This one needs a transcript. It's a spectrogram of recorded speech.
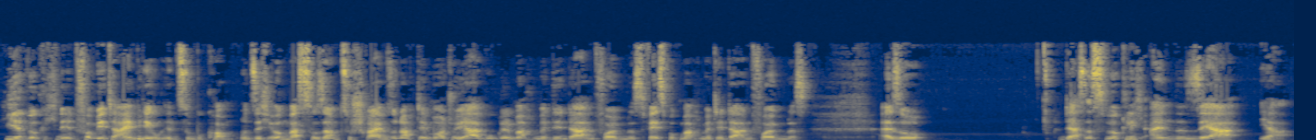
hier wirklich eine informierte Einwilligung hinzubekommen und sich irgendwas zusammenzuschreiben, so nach dem Motto, ja, Google machen mit den Daten folgendes, Facebook machen mit den Daten folgendes. Also, das ist wirklich eine sehr, ja,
